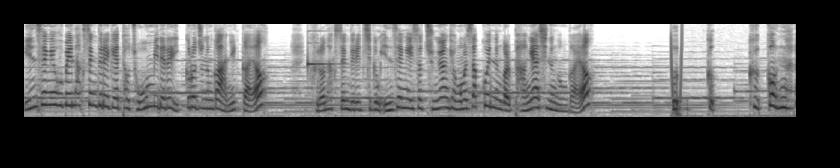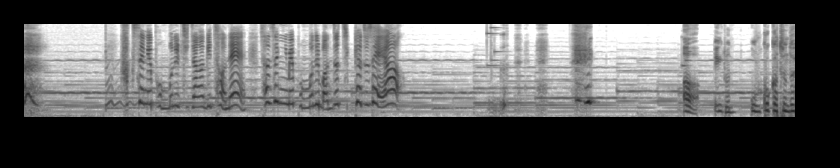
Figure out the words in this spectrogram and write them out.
인생의 후배인 학생들에게 더 좋은 미래를 이끌어주는 거 아닐까요? 그런 학생들이 지금 인생에 있어 중요한 경험을 쌓고 있는 걸 방해하시는 건가요? 어, 그, 그건... 학생의 본분을 주장하기 전에 선생님의 본분을 먼저 지켜주세요. 아 이런 울 것 같은데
